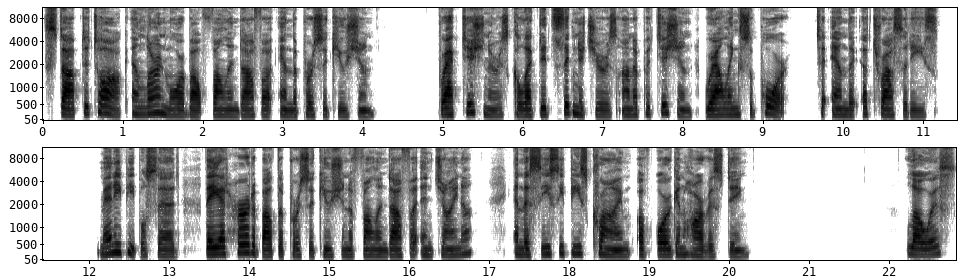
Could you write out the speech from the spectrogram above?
stopped to talk and learn more about Falun Dafa and the persecution. Practitioners collected signatures on a petition rallying support to end the atrocities. Many people said they had heard about the persecution of Falun Dafa in China and the CCP's crime of organ harvesting. Lois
